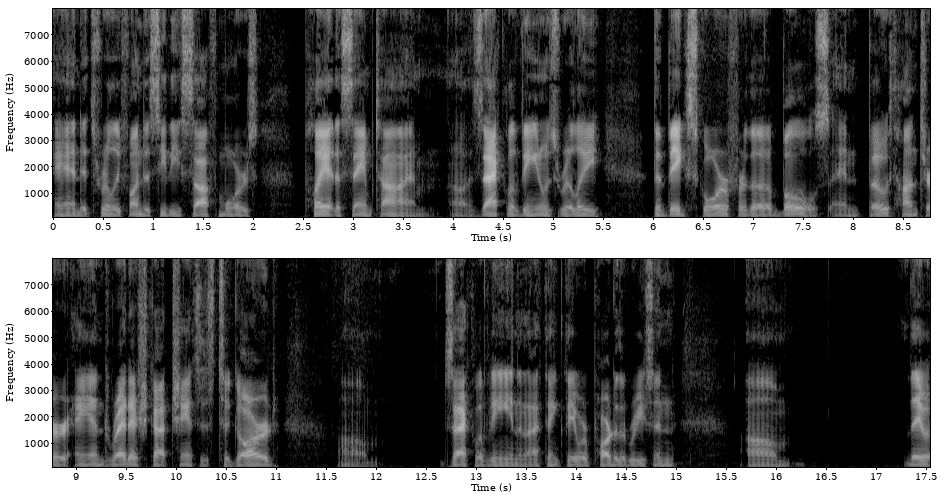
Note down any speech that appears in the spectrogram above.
and it's really fun to see these sophomores play at the same time. Uh, Zach LaVine was really the big scorer for the Bulls, and both Hunter and Reddish got chances to guard um, Zach LaVine. and I think they were part of the reason um, they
